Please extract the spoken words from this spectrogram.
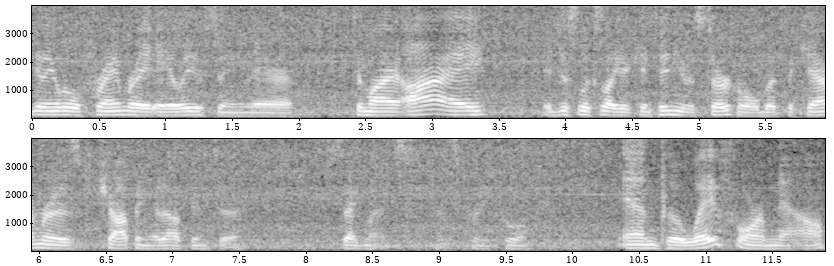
Getting a little frame rate aliasing there. To my eye, it just looks like a continuous circle, but the camera is chopping it up into segments. That's pretty cool. And the waveform now,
